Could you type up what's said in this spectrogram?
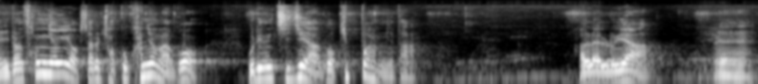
이런 성령의 역사를 적극 환영하고 우리는 지지하고 기뻐합니다. 할렐루야. 예.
